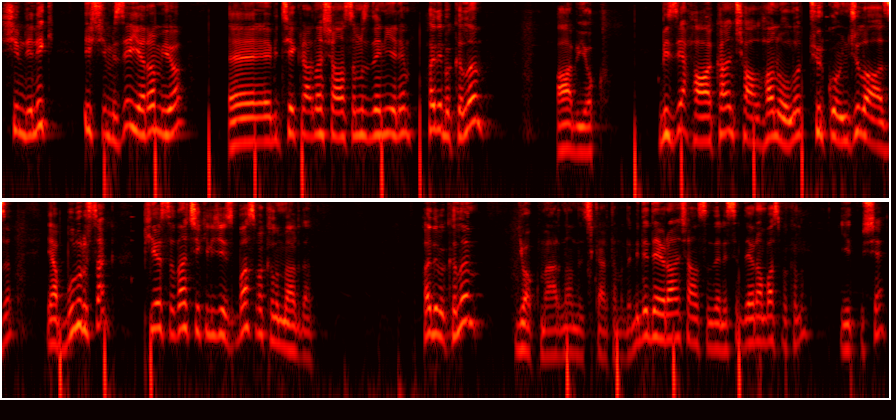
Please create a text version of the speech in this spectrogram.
şimdilik işimize yaramıyor. Eee, bir tekrardan şansımızı deneyelim. Hadi bakalım. Abi yok. Bize Hakan Çalhanoğlu Türk oyuncu lazım. Ya bulursak piyasadan çekileceğiz. Bas bakalım Merdan. Hadi bakalım. Yok Merdan da çıkartamadı. Bir de Devran şansını denesin. Devran bas bakalım. 70'e.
